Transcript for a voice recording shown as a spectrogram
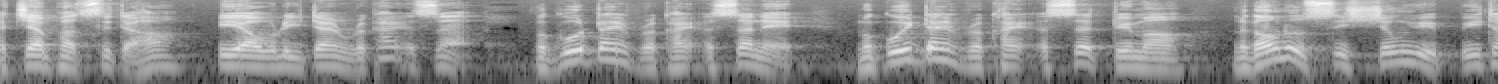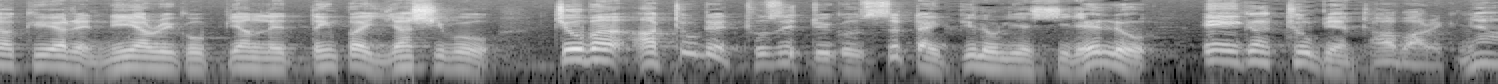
အကြမ်းဖက်စစ်တပ်ဟာအေယာဝတီတိုင်းရခိုင်အဆက်ပဲခူးတိုင်းရခိုင်အဆက်နဲ့မကွေးတိုင်းရခိုင်အဆက်တွေမှာ၎င်းတို့စစ်ရှုံး၍ပေးထားခဲ့ရတဲ့နေရာတွေကိုပြန်လည်သိမ်းပိုက်ရရှိဖို့ကြိုးပမ်းအားထုတ်တဲ့ထိုးစစ်တွေကိုစစ်တိုက်ပြုလုပ်လျက်ရှိတယ်လို့အေကထုတ်ပြန်ထားပါတယ်ခင်ဗျာ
